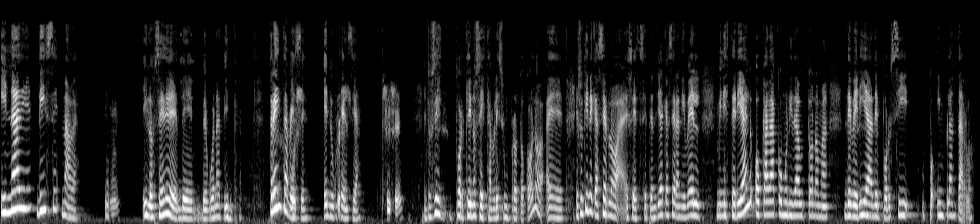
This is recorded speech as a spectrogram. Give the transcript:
y nadie dice nada. Y lo sé de, de, de buena tinta. 30 Pues- veces en urgencia. Sí, sí. Entonces, ¿por qué no se establece un protocolo? Eh, ¿Eso tiene que hacerlo, eh, se, se tendría que hacer a nivel ministerial o cada comunidad autónoma debería de por sí implantarlo?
